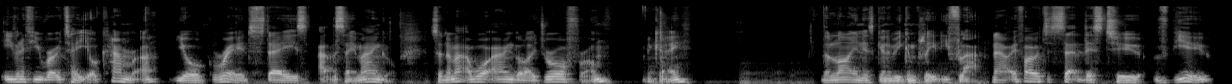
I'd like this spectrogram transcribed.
even if you rotate your camera, your grid stays at the same angle. So no matter what angle I draw from, okay, the line is going to be completely flat. Now, if I were to set this to view,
